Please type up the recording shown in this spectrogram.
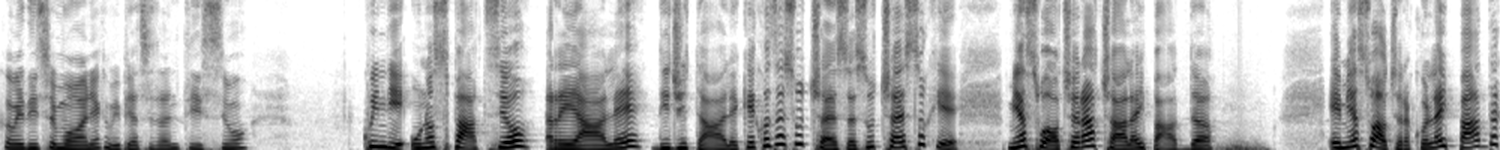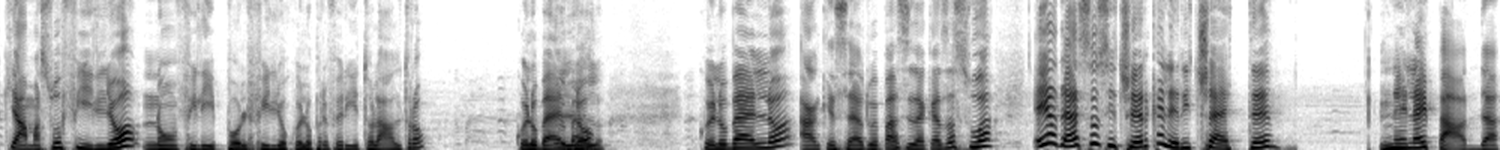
come dice Monia, che mi piace tantissimo. Quindi uno spazio reale, digitale. Che cosa è successo? È successo che mia suocera ha l'iPad e mia suocera con l'iPad chiama suo figlio, non Filippo, il figlio quello preferito, l'altro, quello bello, quello bello, quello bello, anche se è a due passi da casa sua, e adesso si cerca le ricette nell'iPad.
